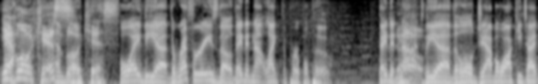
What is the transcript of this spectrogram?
Yeah. and blow a kiss. and blow a kiss. Boy, the uh, the referees though they did not like the purple poo. They did No. not. The uh, the little Jabberwocky type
